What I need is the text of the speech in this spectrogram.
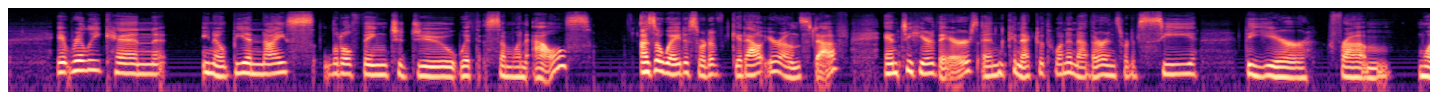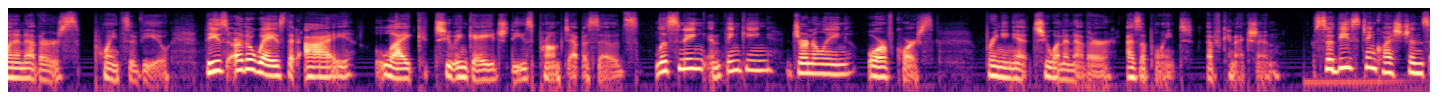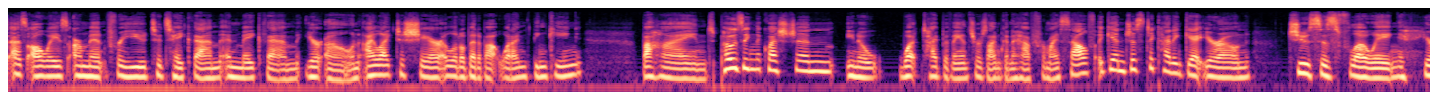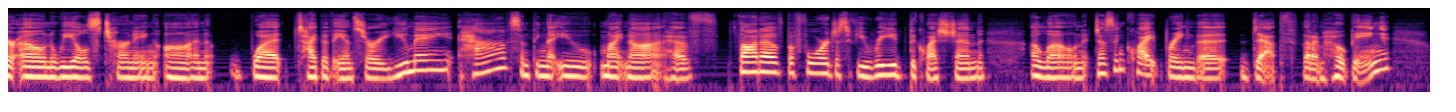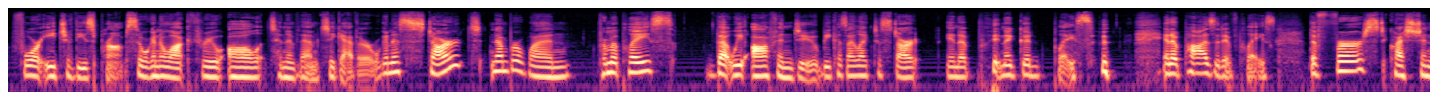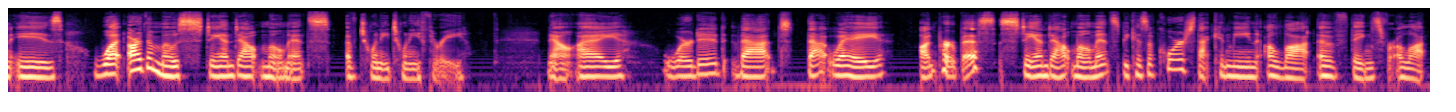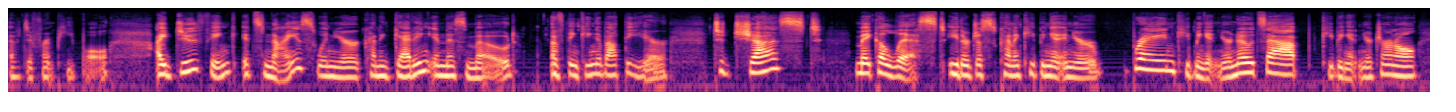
It really can you know, be a nice little thing to do with someone else as a way to sort of get out your own stuff and to hear theirs and connect with one another and sort of see the year from one another's points of view. These are the ways that I like to engage these prompt episodes listening and thinking, journaling, or, of course, bringing it to one another as a point of connection. So, these 10 questions, as always, are meant for you to take them and make them your own. I like to share a little bit about what I'm thinking behind posing the question, you know, what type of answers I'm going to have for myself. Again, just to kind of get your own juices flowing, your own wheels turning on what type of answer you may have, something that you might not have thought of before. Just if you read the question alone, it doesn't quite bring the depth that I'm hoping for each of these prompts. So we're going to walk through all 10 of them together. We're going to start number one from a place that we often do because I like to start in a in a good place, in a positive place. The first question is what are the most standout moments of 2023? Now, I worded that that way on purpose, standout moments, because of course that can mean a lot of things for a lot of different people. I do think it's nice when you're kind of getting in this mode of thinking about the year to just make a list, either just kind of keeping it in your brain, keeping it in your notes app, keeping it in your journal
